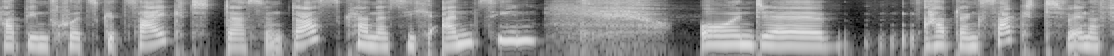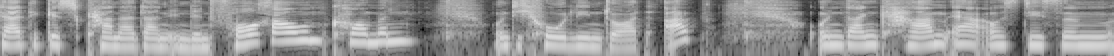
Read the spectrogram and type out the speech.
habe ihm kurz gezeigt, das und das kann er sich anziehen und äh, habe dann gesagt, wenn er fertig ist, kann er dann in den Vorraum kommen und ich hole ihn dort ab. Und dann kam er aus diesem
